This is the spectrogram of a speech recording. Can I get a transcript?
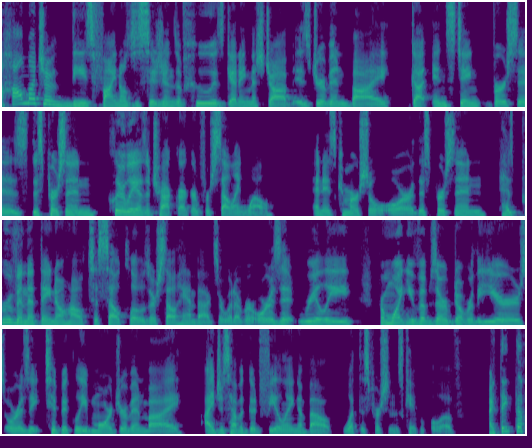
How much of these final decisions of who is getting this job is driven by gut instinct versus this person clearly has a track record for selling well? And is commercial or this person has proven that they know how to sell clothes or sell handbags or whatever or is it really from what you've observed over the years or is it typically more driven by i just have a good feeling about what this person is capable of i think the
